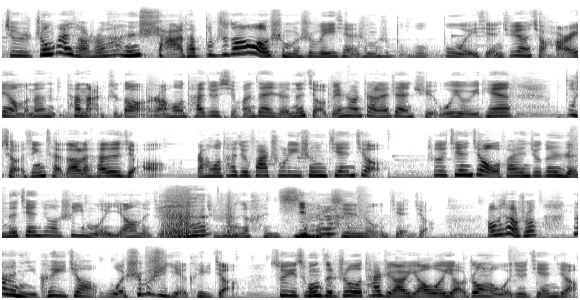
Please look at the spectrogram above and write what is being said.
就是蒸饭小时候，他很傻，他不知道什么是危险，什么是不不不危险，就像小孩一样嘛。那他哪知道？然后他就喜欢在人的脚边上站来站去。我有一天不小心踩到了他的脚，然后他就发出了一声尖叫。这个尖叫我发现就跟人的尖叫是一模一样的尖叫，就是那个很细很细的那种尖叫。然后我想说，那你可以叫，我是不是也可以叫？所以从此之后，他只要咬我，咬中了我就尖叫。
